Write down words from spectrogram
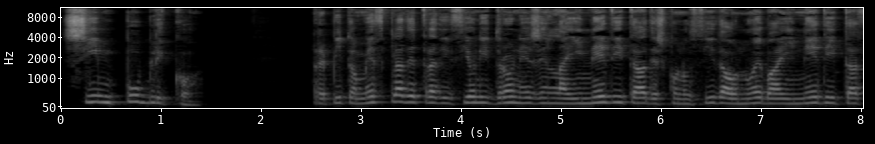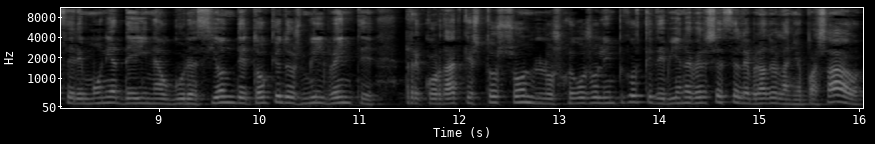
sin público. Repito, mezcla de tradición y drones en la inédita, desconocida o nueva inédita ceremonia de inauguración de Tokio 2020. Recordad que estos son los Juegos Olímpicos que debían haberse celebrado el año pasado.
